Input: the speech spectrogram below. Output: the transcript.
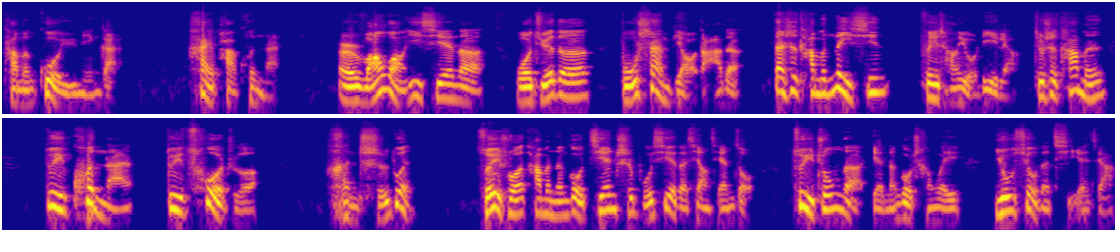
他们过于敏感，害怕困难，而往往一些呢，我觉得不善表达的，但是他们内心非常有力量，就是他们对困难、对挫折很迟钝。所以说，他们能够坚持不懈的向前走，最终呢，也能够成为优秀的企业家。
